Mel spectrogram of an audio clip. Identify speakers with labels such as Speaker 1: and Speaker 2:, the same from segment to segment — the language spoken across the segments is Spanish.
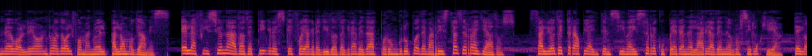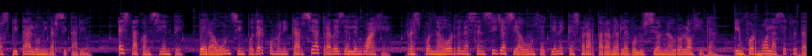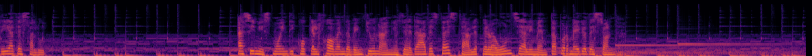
Speaker 1: Nuevo León Rodolfo Manuel Palomo Gámez, el aficionado de Tigres que fue agredido de gravedad por un grupo de barristas de Rayados, salió de terapia intensiva y se recupera en el área de neurocirugía del hospital universitario. Está consciente, pero aún sin poder comunicarse a través del lenguaje, responde a órdenes sencillas y aún se tiene que esperar para ver la evolución neurológica, informó la Secretaría de Salud. Asimismo indicó que el joven de 21 años de edad está estable pero aún se alimenta por medio de sonda.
